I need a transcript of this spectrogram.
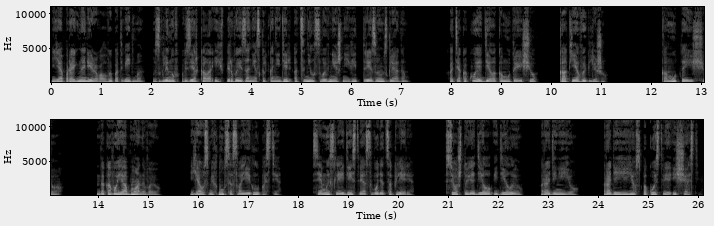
Я проигнорировал выпад ведьмы, взглянув в зеркало и впервые за несколько недель оценил свой внешний вид трезвым взглядом. Хотя какое дело кому-то еще, как я выгляжу? Кому-то еще. Да кого я обманываю? Я усмехнулся своей глупости. Все мысли и действия сводятся к Лере. Все, что я делал и делаю, Ради нее. Ради ее спокойствия и счастья.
